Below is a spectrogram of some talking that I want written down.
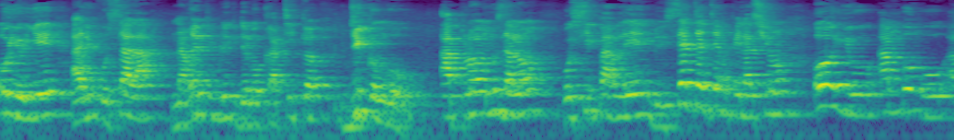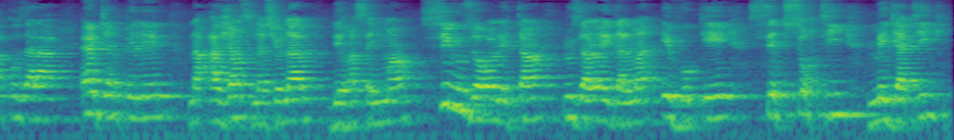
oyo ye ali kosala na République démocratique du Congo. Appelons, nous allons aussi parler de cette interpellation Oyo Ambongo Akozala interpellé dans l'Agence nationale des renseignements. Si nous aurons le temps, nous allons également évoquer cette sortie médiatique.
